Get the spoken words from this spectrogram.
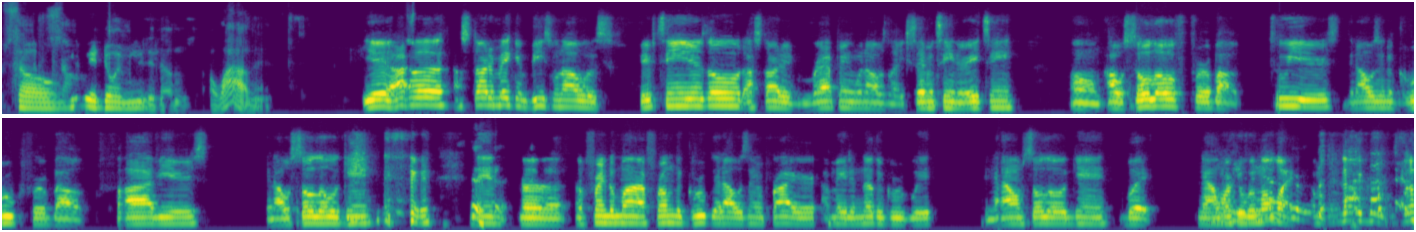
So you've been doing music a, a while then. Yeah, I uh I started making beats when I was 15 years old. I started rapping when I was like 17 or 18. Um, I was solo for about two years. Then I was in a group for about five years. And I was solo again. then uh, a friend of mine from the group that I was in prior, I made another group with, and now I'm solo again. But now I'm Now working with my wife. another I'm in another group. So.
